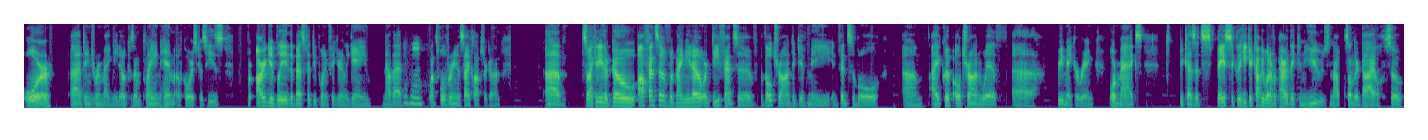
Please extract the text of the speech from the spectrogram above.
or uh, Danger Room Magneto because I'm playing him, of course, because he's arguably the best 50 point figure in the game. Now that Mhm. once Wolverine and Cyclops are gone. Um, so I could either go offensive with Magneto or defensive with Ultron to give me invincible. Um, I equip Ultron with uh, Remaker Ring or Mags because it's basically he can copy whatever power they can use, not what's on their dial. So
